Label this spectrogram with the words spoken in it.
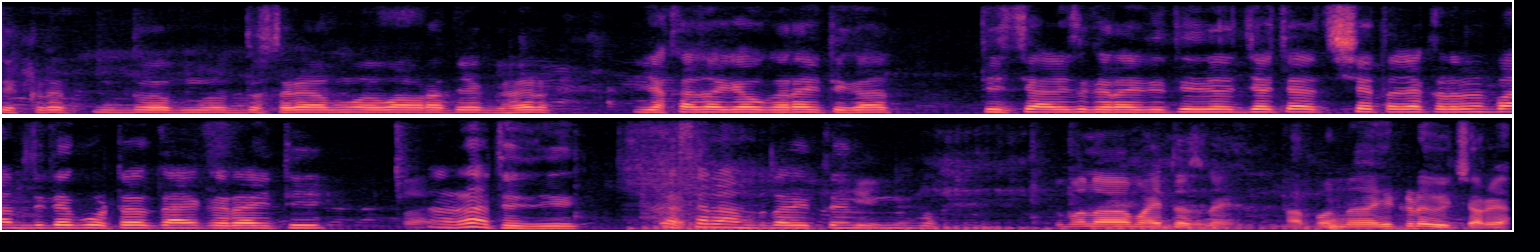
तिकडं दु- दुसऱ्या वावरात एक घर एका जागेवर घर आहे ती का? तीस चाळीस घर आहे ती ज्याच्या शेताच्या कडे बांधली त्या गोठ काय घर आहे ती राहते ती. कशाला आमदार इथं तुम्हाला माहीतच नाही. आपण अं, इकडे विचारूया.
